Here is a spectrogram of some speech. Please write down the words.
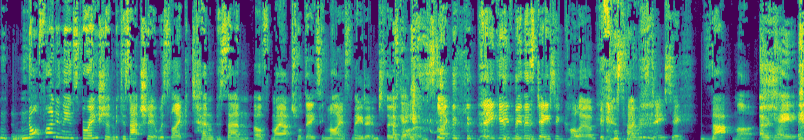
N- not finding the inspiration because actually it was like 10% of my actual dating life made it into those Okay. columns. Like they gave me this dating column because I was dating that much. Okay.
